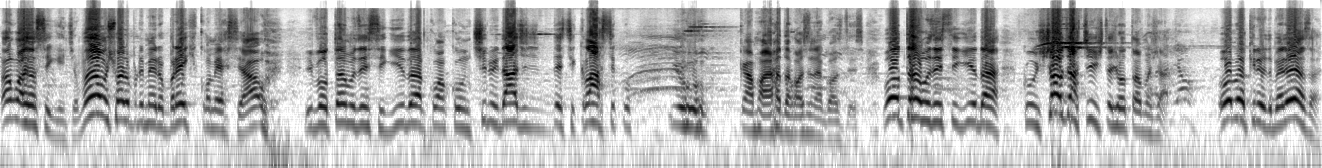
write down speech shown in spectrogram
Vamos fazer o seguinte, vamos para o primeiro break comercial e voltamos em seguida com a continuidade desse clássico e o camarada faz um negócio desse. Voltamos em seguida com o show de artistas, voltamos já. Ô meu querido, beleza?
